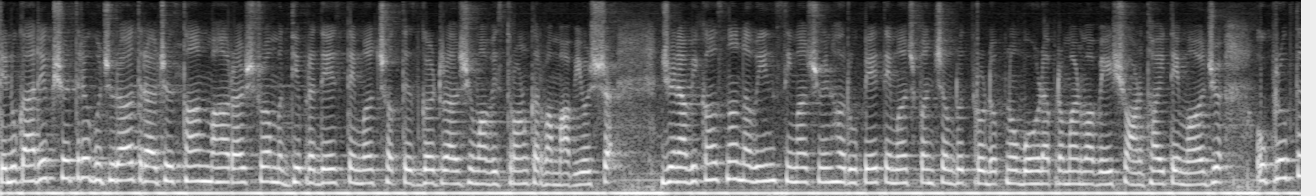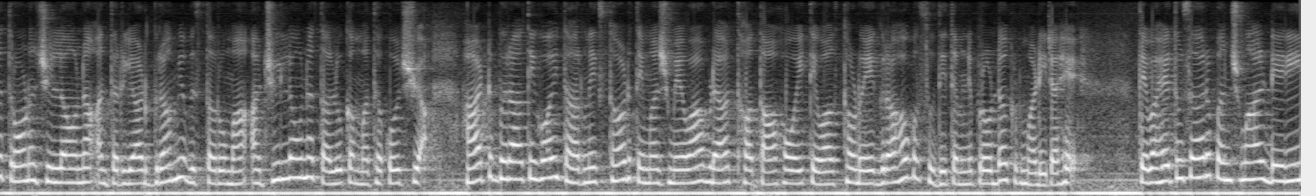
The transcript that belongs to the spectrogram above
તેનું કાર્યક્ષેત્ર ગુજરાત, રાજસ્થાન, મહારાષ્ટ્ર, મધ્યપ્રદેશ તેમજ છત્તીસગઢ રાજ્યમાં વિસ્તરણ કરવામાં આવ્યું છે. જેના વિકાસના નવીન સીમાચિહ્ન રૂપે તેમજ પંચમૃત પ્રોડક્ટનો બહોળા પ્રમાણમાં વેચાણ થાય તેમજ ઉપરોક્ત ત્રણ જિલ્લાઓના અંતરિયાળ ગ્રામ્ય વિસ્તારોમાં આ જિલ્લાઓના તાલુકા મથકો જ્યાં હાટ ભરાતી હોય ધાર્મિક સ્થળ તેમજ મેવાવડા થતા હોય તેવા સ્થળોએ ગ્રાહકો સુધી તેમની પ્રોડક્ટ મળી રહે. તેવા હેતુસર પંચમહાલ ડેરી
